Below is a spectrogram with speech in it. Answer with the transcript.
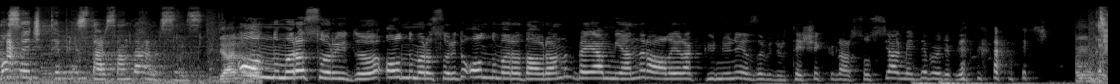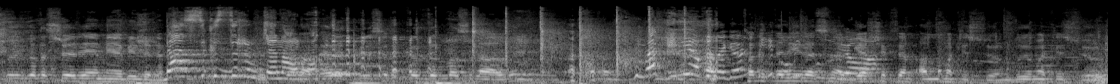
masaya çık tepin istersen der misiniz? Yani o 10 numara soruydu. 10 numara soruydu. 10 numara davrandım. Beğenmeyenler ağlayarak günlüğüne yazabilir. Teşekkürler. Sosyal medya böyle bir yer kardeşim. günkü duyguda söyleyemeyebilirim. Ben sizi kızdırırım kenardan. Tamam, evet birisinin kızdırması lazım. Bak geliyor bana gör. Beni Talepleri komik iletsinler. buluyor. Gerçekten anlamak istiyorum, duymak istiyorum.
